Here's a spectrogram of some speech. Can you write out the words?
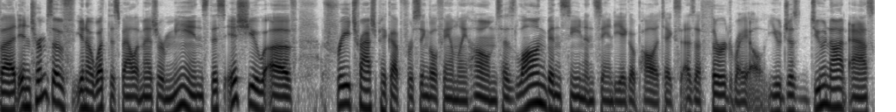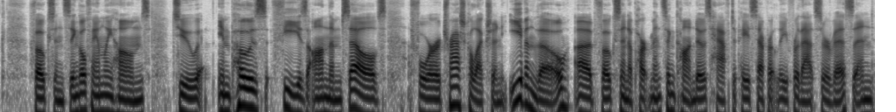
But in terms of, you know, what this ballot measure means, this issue of free trash pickup for single family homes has long been seen in San Diego politics as a third rail. You just do not ask folks in single family homes to impose fees on themselves for trash collection, even though uh, folks in apartments and condos have to pay separately for that service. And,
